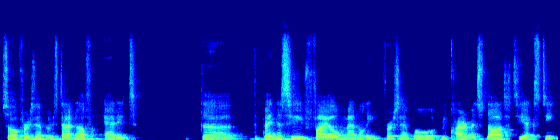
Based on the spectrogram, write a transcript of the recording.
So for example, instead of edit the dependency file manually, for example, requirements.txt,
